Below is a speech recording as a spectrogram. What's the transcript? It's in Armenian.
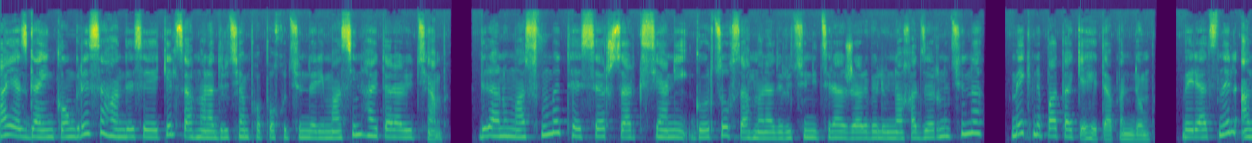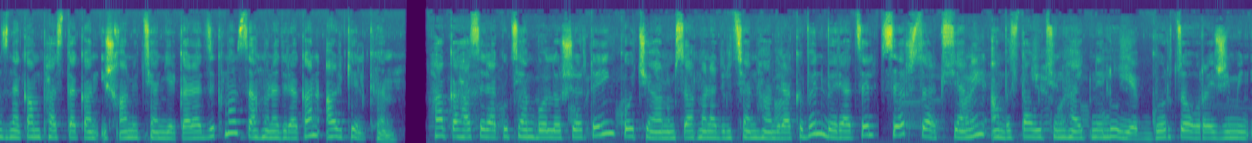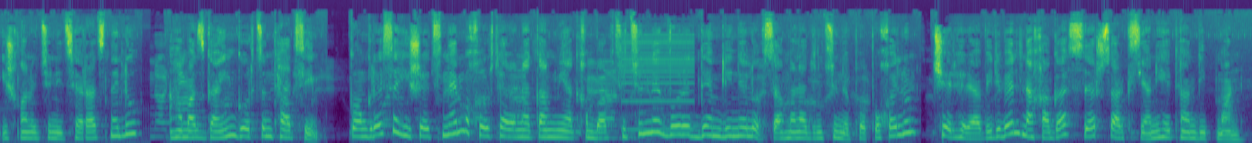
Հայ ազգային կոնգրեսը հանդես է եկել սահմանադրության փոփոխությունների մասին հայտարարությամբ։ Դրանում ասվում է, թե Սերժ Սարգսյանի գործող սահմանադրությունից հրաժարվելու նախաձեռնությունը մեկ նպատակ է հետապնդում՝ վերացնել անձնական փաստական իշխանության երկարաձգման սահմանադրական արգելքը։ Հակը հասարակության բոլոր շերտերին կոչ է անում սահմանադրության հանրակրվեն վերածել Սերժ Սարգսյանին անվստահություն հայտնելու եւ գործող ռեժիմին իշխանությունից հեռացնելու համազգային գործընթացի։ Կոնգրեսը հիշեցնեմ խորհրդարանական միակ խմբակցությունն է, որը դեմ լինելով սահմանադրությունը փոփոխելուն, չէր հրավիրվել նախագահ Սերժ Սարգսյանի հետ հանդիպման։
